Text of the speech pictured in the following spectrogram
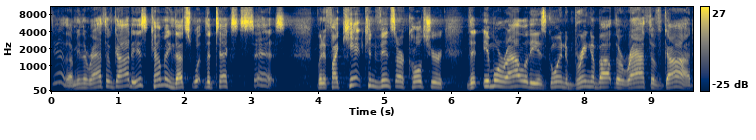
Yeah, I mean, the wrath of God is coming. That's what the text says. But if I can't convince our culture that immorality is going to bring about the wrath of God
